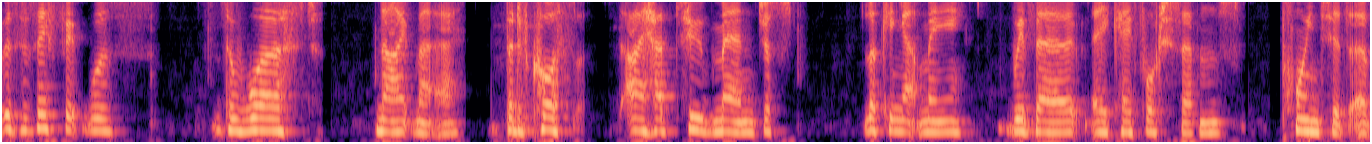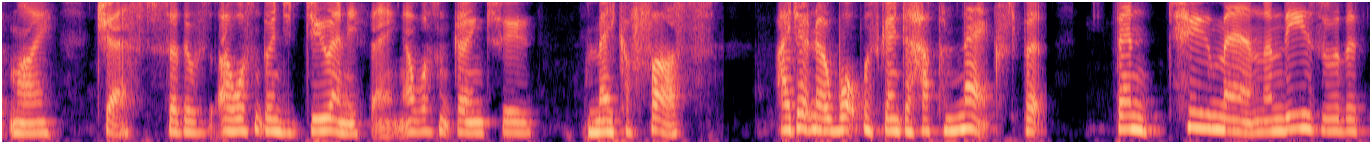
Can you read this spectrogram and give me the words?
was as if it was the worst nightmare. But of course, I had two men just looking at me with their AK-47s pointed at my chest. So there was, I wasn't going to do anything. I wasn't going to make a fuss. I don't know what was going to happen next, but then two men, and these were the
